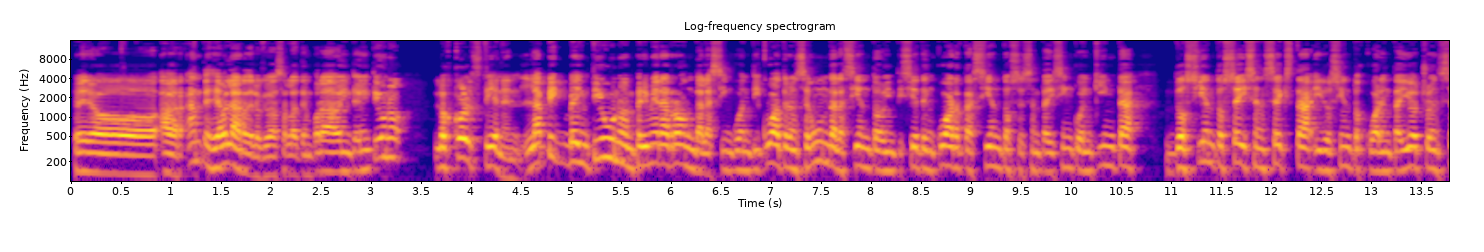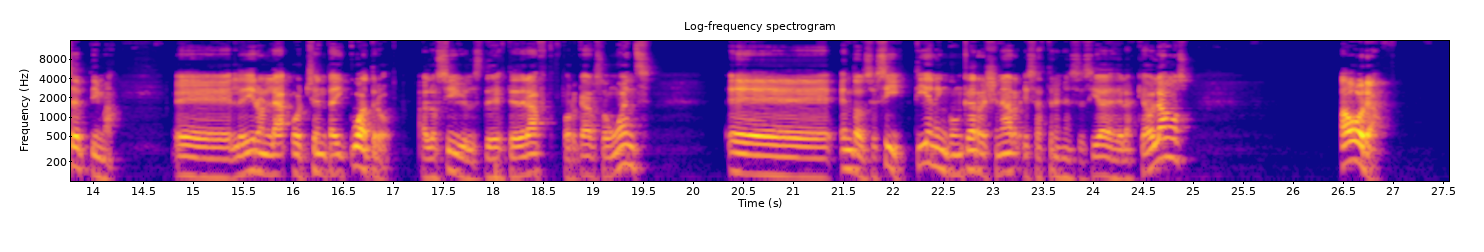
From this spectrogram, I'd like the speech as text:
Pero, a ver, antes de hablar de lo que va a ser la temporada 2021, los Colts tienen la pick 21 en primera ronda, la 54 en segunda, la 127 en cuarta, 165 en quinta, 206 en sexta y 248 en séptima. Eh, le dieron la 84 a los Eagles de este draft por Carson Wentz. Eh, entonces, sí, tienen con qué rellenar esas tres necesidades de las que hablamos. Ahora,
